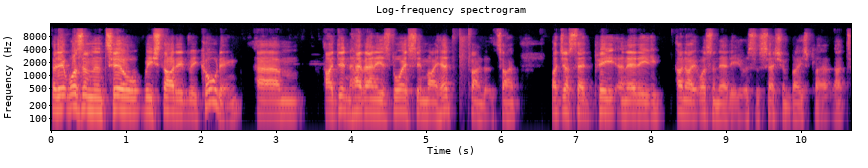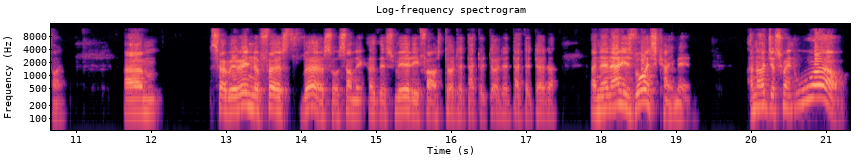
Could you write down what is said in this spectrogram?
but it wasn't until we started recording. Um, I didn't have Annie's voice in my headphone at the time. I just had Pete and Eddie. Oh, no, it wasn't Eddie. It was the session bass player at that time. Um, so we are in the first verse or something of this really fast, da, da, da, da, da, da, da, da, da. and then Annie's voice came in. And I just went, wow,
